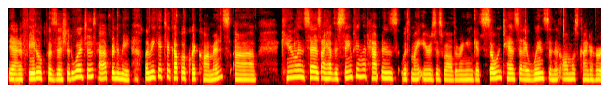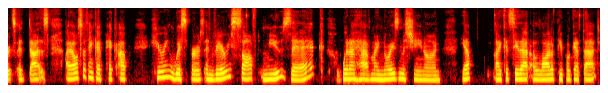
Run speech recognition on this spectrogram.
Yeah, in a fetal position. What just happened to me? Let me get to a couple of quick comments. Um, Canlin says, I have the same thing that happens with my ears as well. The ringing gets so intense that I wince and it almost kind of hurts. It does. I also think I pick up hearing whispers and very soft music when I have my noise machine on. Yep, I could see that. A lot of people get that.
